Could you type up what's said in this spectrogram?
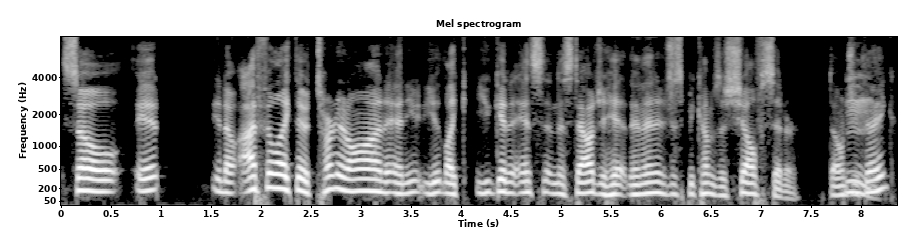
so it. You know, I feel like they turn it on and you, you like you get an instant nostalgia hit, and then it just becomes a shelf sitter. Don't you Mm. think?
